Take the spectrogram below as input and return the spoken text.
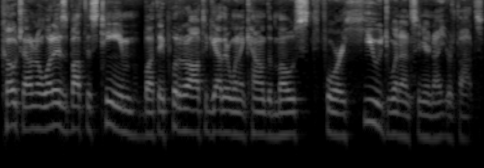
Coach, I don't know what it is about this team, but they put it all together when it counted the most for a huge win on senior night. Your thoughts?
